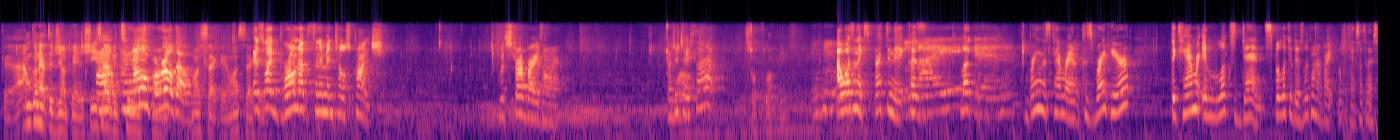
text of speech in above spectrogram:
Okay, I- I'm gonna have to jump in. She's Uh, having too no, much for real, though. One second, one second. It's like grown up cinnamon toast crunch with strawberries on it. Don't you taste that? so fluffy. I wasn't expecting it because look- and bring this camera in because right here, the camera it looks dense. But look at this. Look when I bite. Look at this. Look at this.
